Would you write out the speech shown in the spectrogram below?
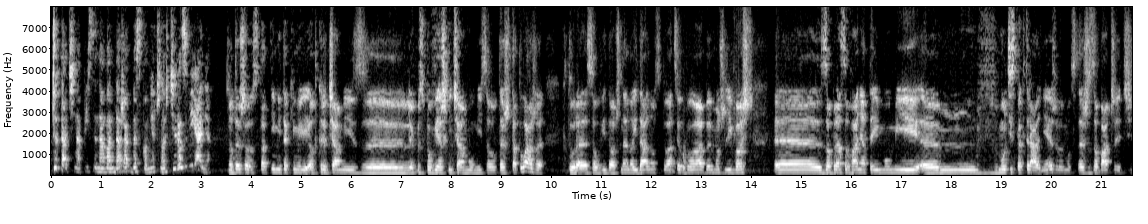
czytać napisy na bandażach bez konieczności rozwijania. No też ostatnimi takimi odkryciami z, jakby z powierzchni ciała mumii są też tatuaże które są widoczne. No idealną sytuacją byłaby możliwość e, zobrazowania tej mumii multispektralnie, żeby móc też zobaczyć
